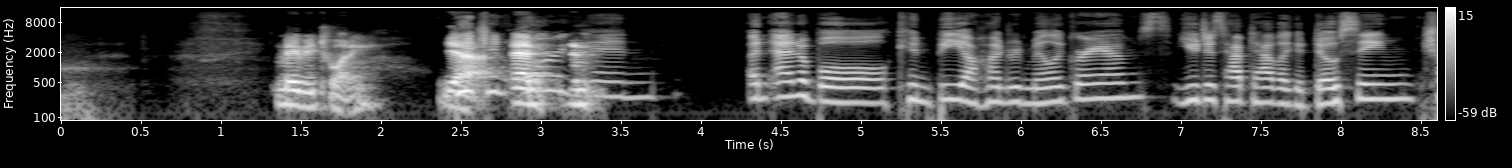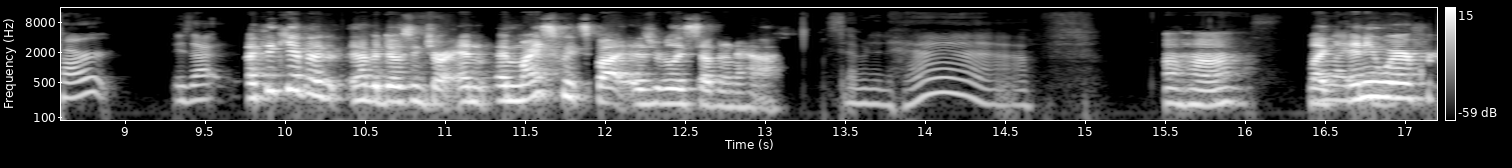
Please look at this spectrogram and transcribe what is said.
maybe 20. Yeah, Which in and, Oregon, and an edible can be 100 milligrams. You just have to have like a dosing chart. Is that I think you have to have a dosing chart. And and my sweet spot is really seven and a half. seven and a half? Uh huh. Like, like anywhere from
